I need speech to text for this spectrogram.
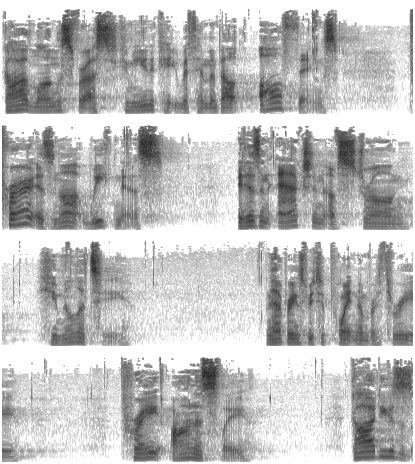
God longs for us to communicate with Him about all things. Prayer is not weakness, it is an action of strong humility. And that brings me to point number three pray honestly. God uses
